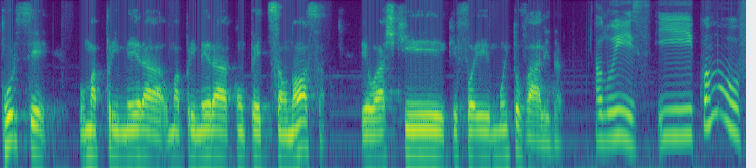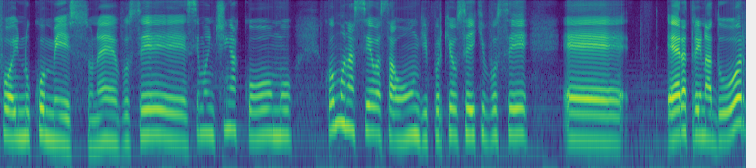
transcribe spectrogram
por ser uma primeira, uma primeira competição nossa, eu acho que, que foi muito válida. Ô Luiz, e como foi no começo, né? Você se mantinha como? Como nasceu essa ONG? Porque eu sei que você é, era treinador,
